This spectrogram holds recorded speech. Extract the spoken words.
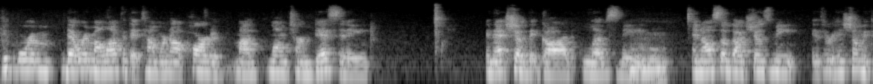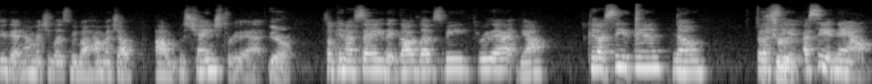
people were in, that were in my life at that time were not part of my long term destiny, and that showed that God loves me, hmm and also God shows me through has shown me through that how much He loves me by how much I I was changed through that. yeah, So can I say that God loves me through that? Yeah. Could I see it then? No. But That's I see true. it. I see it now.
